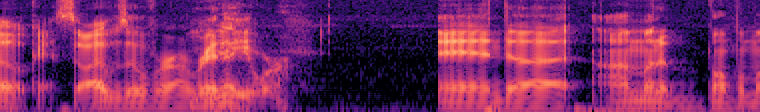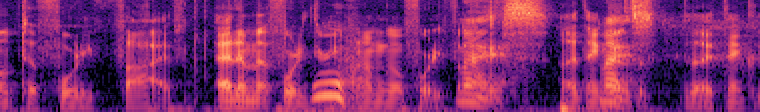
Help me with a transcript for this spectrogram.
Oh, okay. So I was over already. Yeah, you were. and uh, I'm gonna bump them up to 45. I had him at 43. but I'm going 45. Nice. I think nice. that's. I think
